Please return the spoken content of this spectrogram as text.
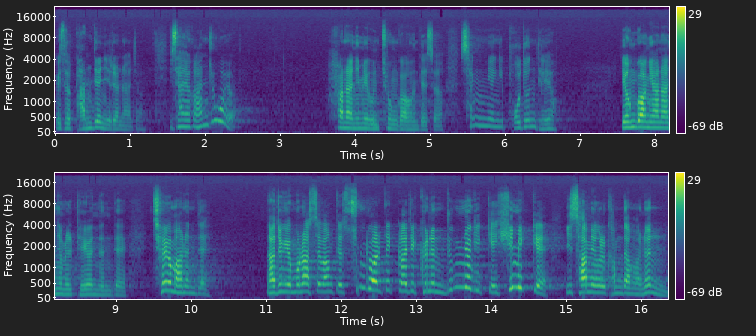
여기서 반전이 일어나죠. 이사야가 안 죽어요. 하나님의 은총 가운데서 생명이 보존돼요. 영광의 하나님을 배웠는데 체험하는데 나중에 문하세 왕 때 순교할 때까지 그는 능력 있게 힘 있게 이 사명을 감당하는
